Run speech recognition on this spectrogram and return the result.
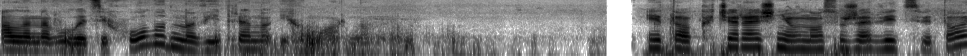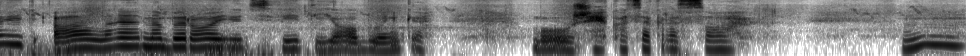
Але на вулиці холодно, вітряно і хмарно. І так, черешні у нас вже відцвітають, але набирають цвіт яблуньки. Боже, яка це краса. М.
